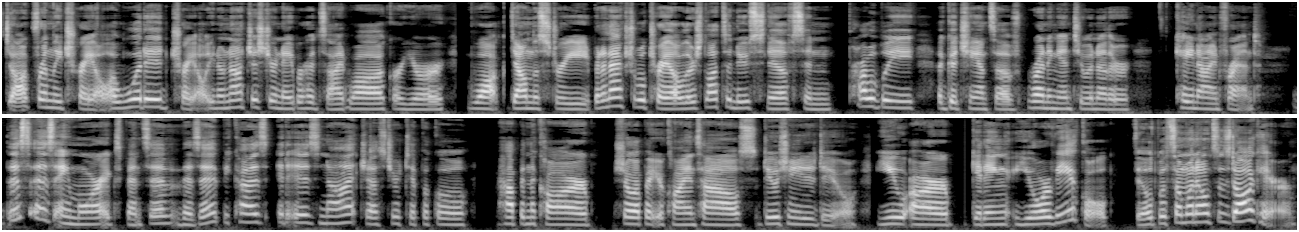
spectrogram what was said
dog friendly trail, a wooded trail, you know, not just your neighborhood sidewalk or your walk down the street, but an actual trail. There's lots of new sniffs and probably a good chance of running into another canine friend. This is a more expensive visit because it is not just your typical hop in the car, show up at your client's house, do what you need to do. You are getting your vehicle filled with someone else's dog hair.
